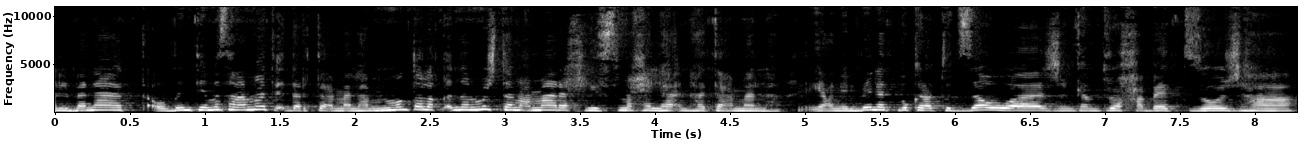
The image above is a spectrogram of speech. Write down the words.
البنات أو بنتي مثلا ما تقدر تعملها من منطلق إنه المجتمع ما رح يسمح لها إنها تعملها. يعني البنت بكرة بتتزوج يمكن تروح على بيت زوجها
